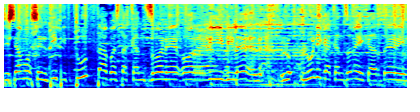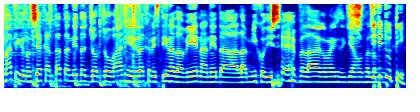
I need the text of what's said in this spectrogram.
Ci, siamo sentiti tutta questa canzone orribile. L- l'unica canzone dei cartoni animati che non sia cantata né da Giorgio Vanni né da Cristina D'Avena né dall'amico di Seb, là, come si chiama quello? Zitti tutti.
